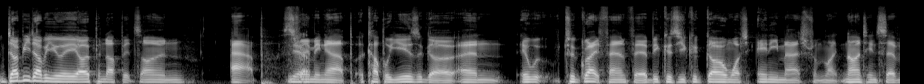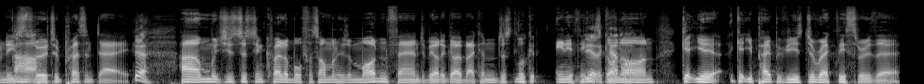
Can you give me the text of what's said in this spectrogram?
WWE opened up its own app, Yeah. streaming app, a couple years ago, and it w- to great fanfare because you could go and watch any match from like 1970s Ah. through to present day. Yeah. um, which is just incredible for someone who's a modern fan to be able to go back and just look at anything Yeah, that's gone on, get your get your pay per views directly through there.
